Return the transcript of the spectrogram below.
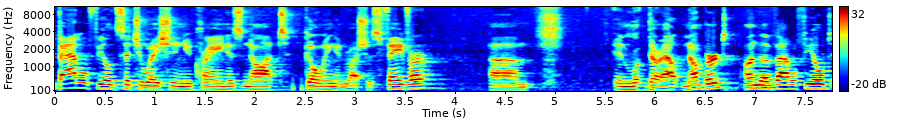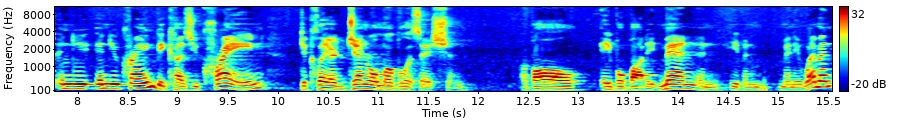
battlefield situation in Ukraine is not going in Russia's favor. Um, in, they're outnumbered on the battlefield in, in Ukraine because Ukraine declared general mobilization of all able-bodied men and even many women.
